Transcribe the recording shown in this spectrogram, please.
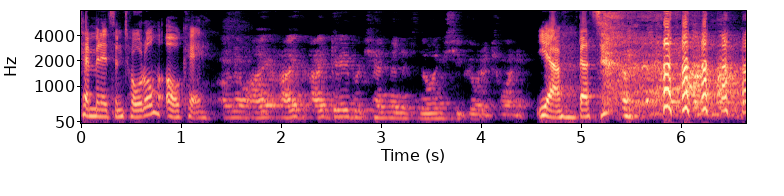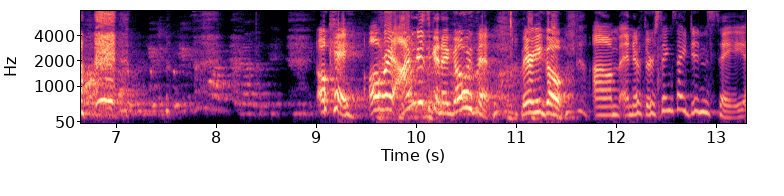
10 minutes in total? Oh, okay. Oh, no, I, I, I gave her 10 minutes knowing she'd go to 20. Yeah, that's. okay, all right, I'm just gonna go with it. There you go. Um, and if there's things I didn't say,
